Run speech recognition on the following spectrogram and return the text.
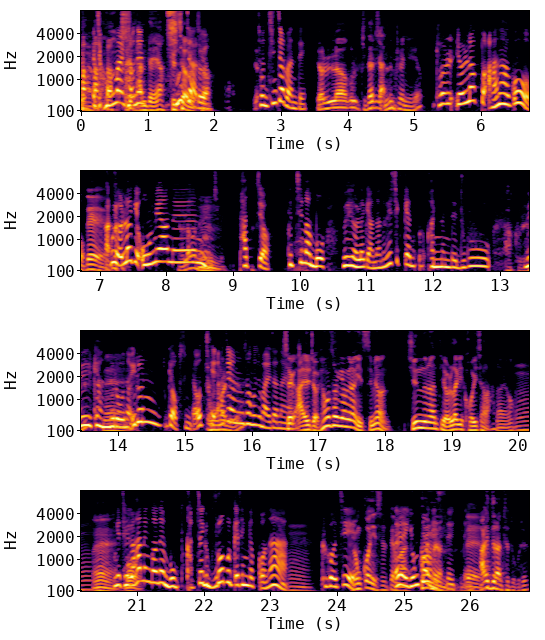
반대. 정말 저는 진짜로요. 전 진짜 반대. 연락을 기다리지 않는 편이에요? 결, 연락도 안 하고 네. 뭐 연락이 오면은. 받죠. 그치만 뭐 왜 연락이 안 하나 회식 가- 갔는데 누구 아 그래? 왜 이렇게 안 네. 들어오나 이런 게 없습니다. 어떻게 성우 좀 알잖아요. 제가 알죠. 형석이 형이랑 있으면 지은 누나한테 연락이 거의 잘 안 와요. 음. 네. 이게 제가 뭐. 하는 거는 뭐 갑자기 물어볼 게 생겼거나 음. 그거지. 용건 있을 때만. 네, 용건이 그러면 있을 때. 네. 아이들한테도 그래요?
